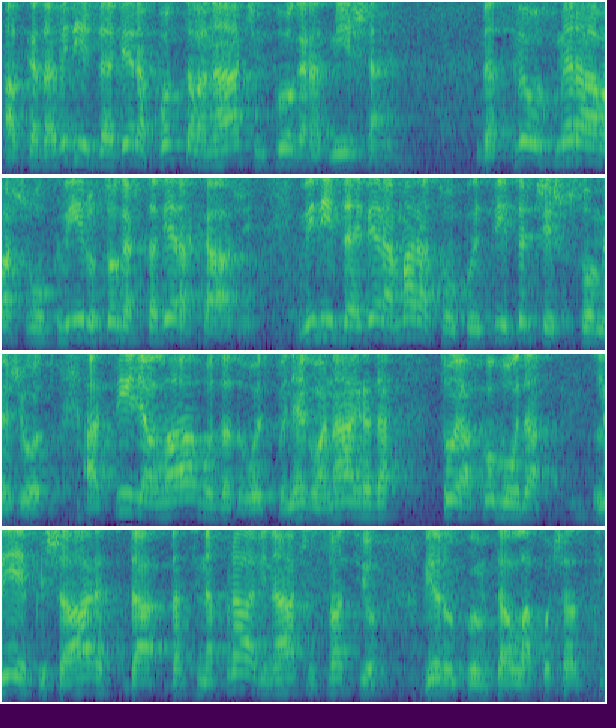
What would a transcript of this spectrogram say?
Ali kada vidiš da je vjera postala način tvoga razmišljanja, da sve usmjeravaš u okviru toga šta vjera kaže. Vidiš da je vjera maraton koji ti trčiš u svome životu, a cilj je zadovoljstvo, njegova nagrada, to je ako Bog da lijepi šarec, da, da si na pravi način shvatio vjeru kojom te Allah počasti.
